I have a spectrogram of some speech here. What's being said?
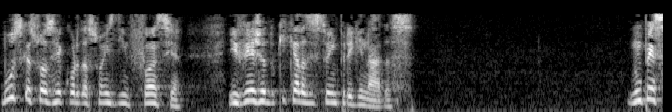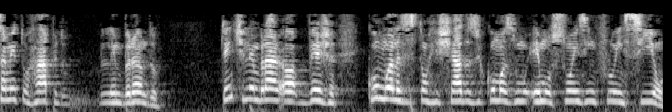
busque as suas recordações de infância e veja do que, que elas estão impregnadas. Num pensamento rápido, lembrando, Tente lembrar, ó, veja, como elas estão recheadas e como as emoções influenciam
